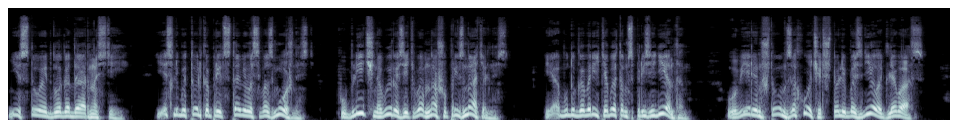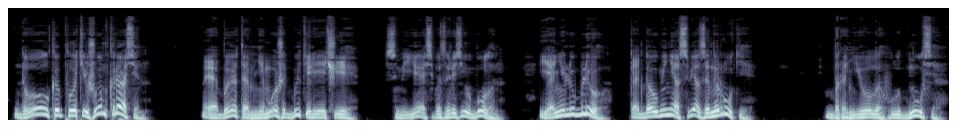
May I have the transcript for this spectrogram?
Не стоит благодарностей, если бы только представилась возможность публично выразить вам нашу признательность. Я буду говорить об этом с президентом. Уверен, что он захочет что-либо сделать для вас. Долг и платежом красен. Об этом не может быть и речи, смеясь, возразил Болон. Я не люблю, когда у меня связаны руки. Браньола улыбнулся,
